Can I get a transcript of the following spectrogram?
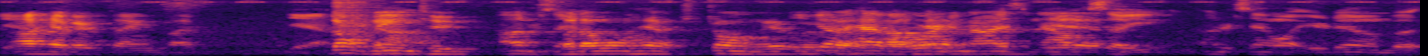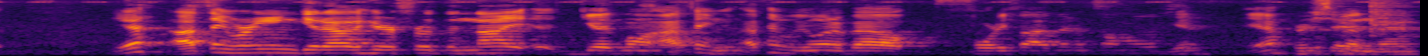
Yeah. I have everything. Like Yeah, don't mean to, I understand. but I won't have it strong everywhere. You gotta have it organized and out yeah. so you understand what you're doing. But yeah, I think we're gonna get out of here for the night. Good long. I think I think we went about 45 minutes almost. Yeah. yeah. It's Appreciate been it, man.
